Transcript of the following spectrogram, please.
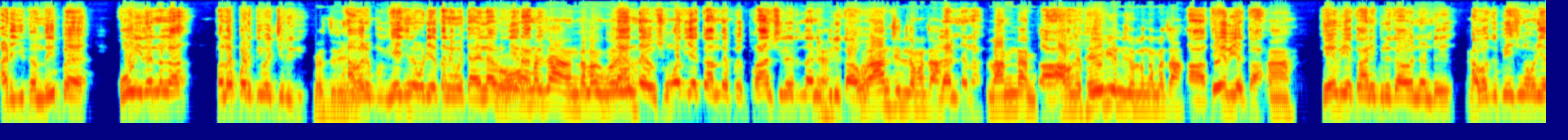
அடிச்சு தந்து இப்ப கோயில நல்லா பலப்படுத்தி வச்சிருக்கு. அவர் இப்ப பேசினபடியா தானே மச்சான் எல்லாரும் செய்றாங்க. மச்சான் அந்த அளவுக்கு. அந்த சுமதி அக்கா அந்த பிரான்ஸ்ல இருந்து அனுப்பியிருக்காவும் பிரான்ஸ் இல்ல மச்சான். லண்டனா. லண்டன். அவங்க தேவின்னு சொல்லுங்க மச்சான். ஆ தேவி அக்கா. ஆ. தேவி அக்கா அனுப்பியிருக்காவ என்னண்டு அவக்கு தானே பேசினோடியா.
